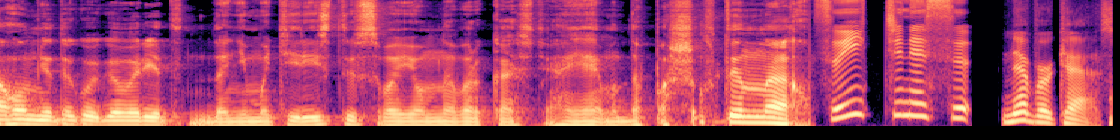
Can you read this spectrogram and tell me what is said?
А он мне такой говорит, да не матерись ты в своем Неверкасте. А я ему, да пошел ты нахуй. Nevercast.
